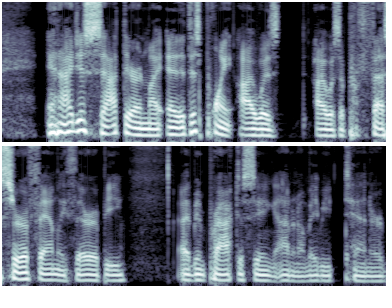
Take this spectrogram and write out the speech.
and I just sat there and my, at this point, I was, I was a professor of family therapy. I'd been practicing, I don't know, maybe 10 or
